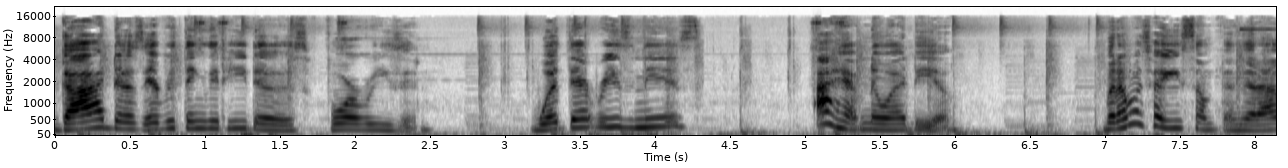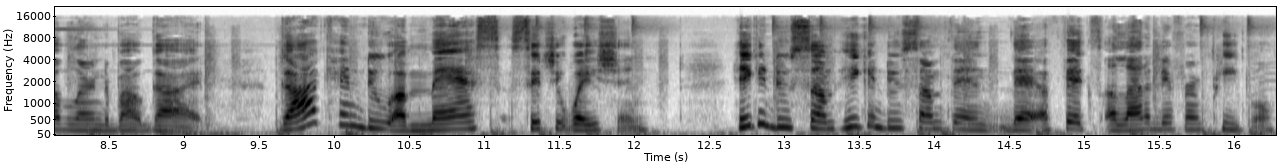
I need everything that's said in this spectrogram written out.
God does everything that He does for a reason. What that reason is, I have no idea. But I'm going to tell you something that I've learned about God. God can do a mass situation. He can do some he can do something that affects a lot of different people.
